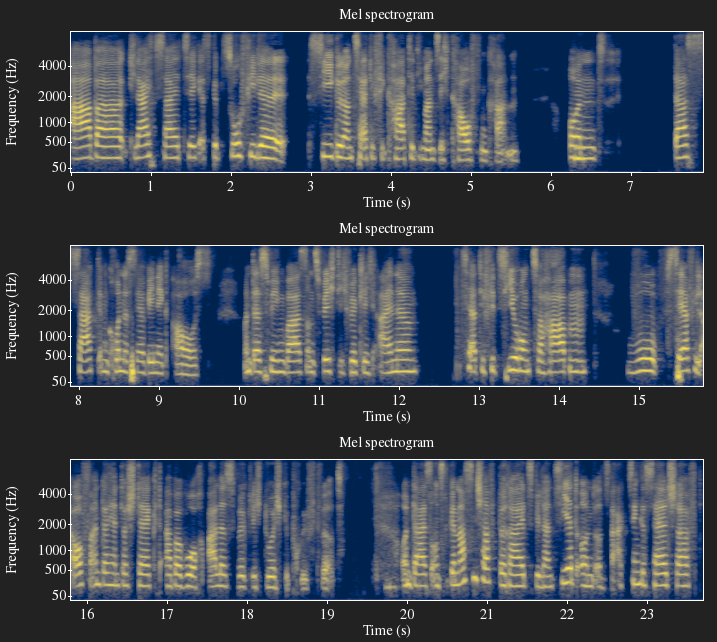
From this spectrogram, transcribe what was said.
Aber gleichzeitig, es gibt so viele Siegel und Zertifikate, die man sich kaufen kann. Und mhm. das sagt im Grunde sehr wenig aus. Und deswegen war es uns wichtig, wirklich eine Zertifizierung zu haben, wo sehr viel Aufwand dahinter steckt, aber wo auch alles wirklich durchgeprüft wird. Und da ist unsere Genossenschaft bereits bilanziert und unsere Aktiengesellschaft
